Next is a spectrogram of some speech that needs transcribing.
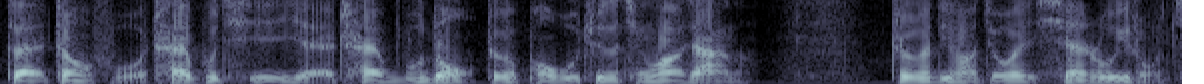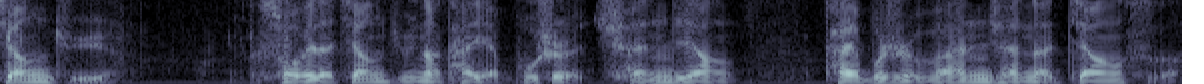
在政府拆不起也拆不动这个棚户区的情况下呢，这个地方就会陷入一种僵局。所谓的僵局呢，它也不是全僵，它也不是完全的僵死。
